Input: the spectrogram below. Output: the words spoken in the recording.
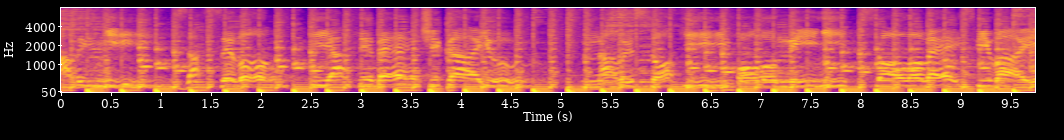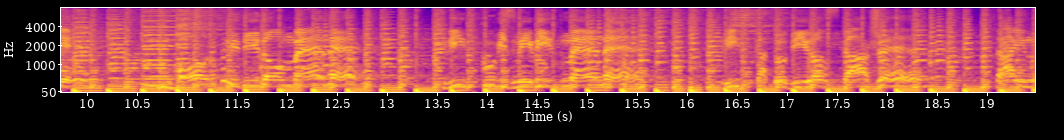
Вдалині за селом я тебе чекаю, на високій полонині соловей співає. Гор, прийди до мене, квітку візьми від мене, квітка тобі розкаже тайну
